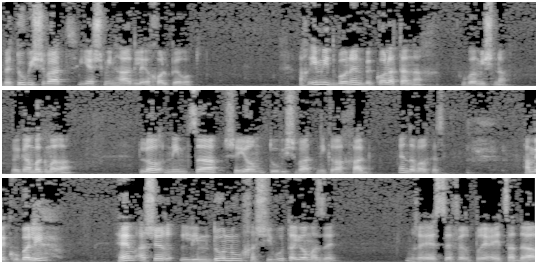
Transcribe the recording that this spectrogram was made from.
בט"ו בשבט יש מנהג לאכול פירות. אך אם נתבונן בכל התנ"ך ובמשנה וגם בגמרא, לא נמצא שיום ט"ו בשבט נקרא חג. אין דבר כזה. המקובלים הם אשר לימדונו חשיבות היום הזה ראה ספר פרי עץ הדר,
